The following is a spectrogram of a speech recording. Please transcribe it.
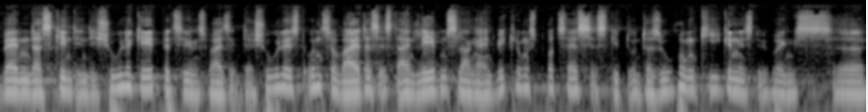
wenn das Kind in die Schule geht, beziehungsweise in der Schule ist und so weiter. Es ist ein lebenslanger Entwicklungsprozess. Es gibt Untersuchungen. Kiegen ist übrigens äh,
